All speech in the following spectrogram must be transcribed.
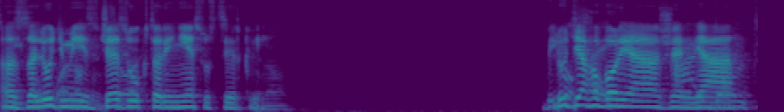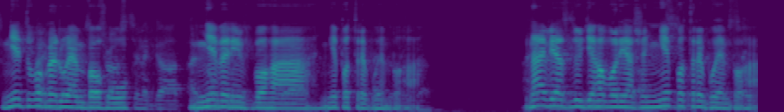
s ľuďmi z jazzu, ktorí nie sú z cirkvi. Ľudia hovoria, že ja nedôverujem Bohu, neverím v Boha, nepotrebujem Boha. Najviac ľudia hovoria, že nepotrebujem Boha.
